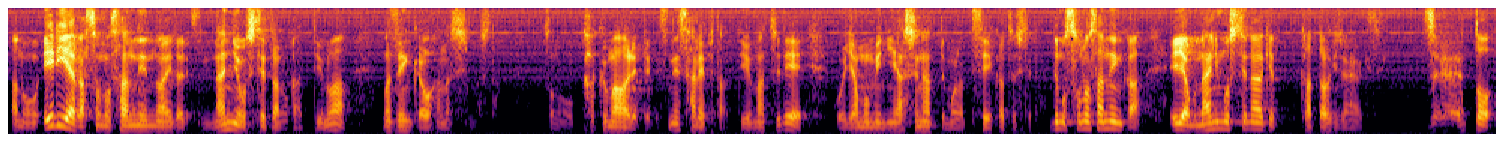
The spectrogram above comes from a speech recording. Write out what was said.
あ、あのエリアがその3年の間ですね何をしてたのかっていうのは、まあ、前回お話ししました。そのかくまわれてですねサレプタっていう町でこうやもめに養ってもらって生活してた。でもその3年間エリアも何もしてなかったわけじゃないわけですずっと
